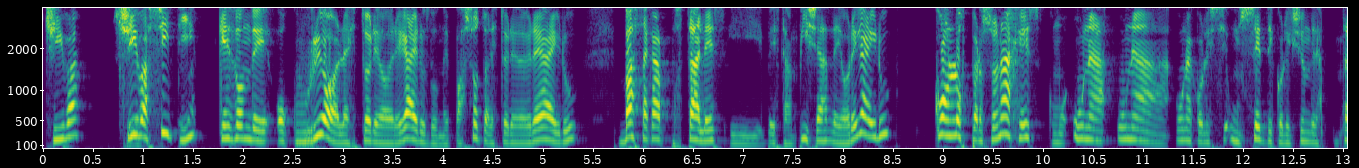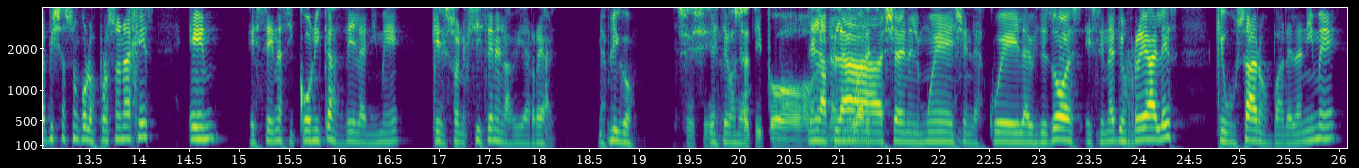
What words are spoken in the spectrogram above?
Chiba, Chiba City, que es donde ocurrió la historia de Oregairu, donde pasó toda la historia de Oregairu. Va a sacar postales y estampillas de Oregairu con los personajes, como una, una, una colección, un set de colección de las estampillas son con los personajes en escenas icónicas del anime que son, existen en la vida real. ¿Me explico? Sí, sí. este como tipo. en la lugares. playa, en el muelle, en la escuela, ¿viste? Todos escenarios reales que usaron para el anime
